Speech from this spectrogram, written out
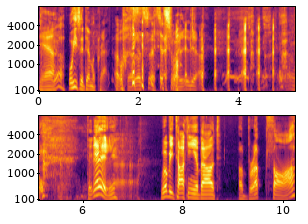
Yeah. Yeah. Well, he's a Democrat. Oh. Yeah, that's, that's, that's yeah. Today, we'll be talking about abrupt thaw,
